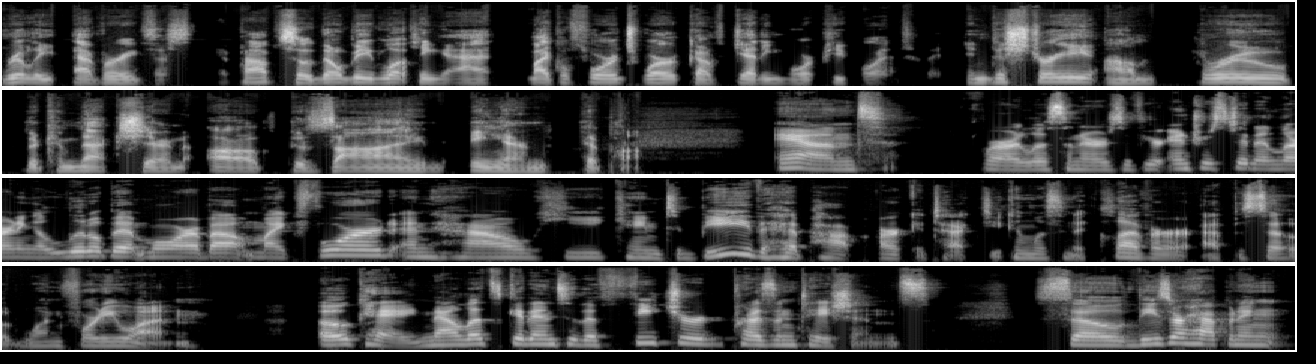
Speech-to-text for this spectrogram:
really ever existed in hip hop. So they'll be looking at Michael Ford's work of getting more people into the industry. Um, through the connection of design and hip hop. And for our listeners, if you're interested in learning a little bit more about Mike Ford and how he came to be the hip hop architect, you can listen to Clever, episode 141. Okay, now let's get into the featured presentations. So these are happening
